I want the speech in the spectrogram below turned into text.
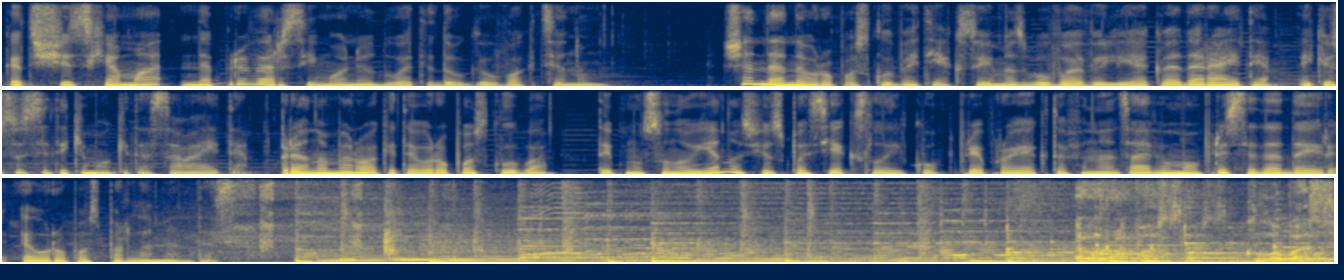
kad ši schema neprivers įmonių duoti daugiau vakcinų. Šiandien Europos klube tiek su jumis buvo Vilija Kvedaraitė. Iki susitikimo kitą savaitę. Prenumeruokite Europos klubą. Taip mūsų naujienos jūs pasieks laiku. Prie projekto finansavimo prisideda ir Europos parlamentas. Europos klubas.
